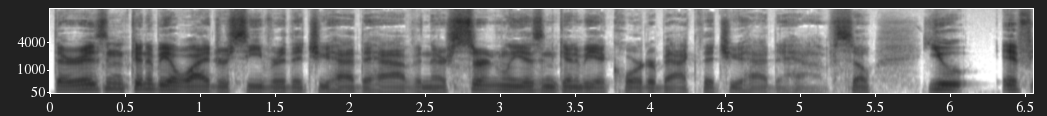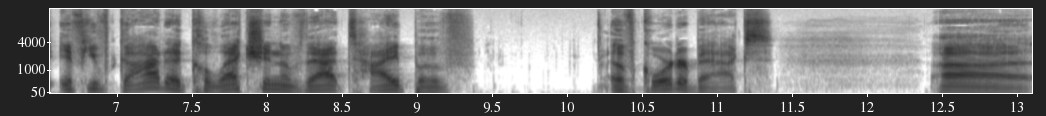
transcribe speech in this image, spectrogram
there isn't going to be a wide receiver that you had to have, and there certainly isn't going to be a quarterback that you had to have. So you, if if you've got a collection of that type of of quarterbacks, uh,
